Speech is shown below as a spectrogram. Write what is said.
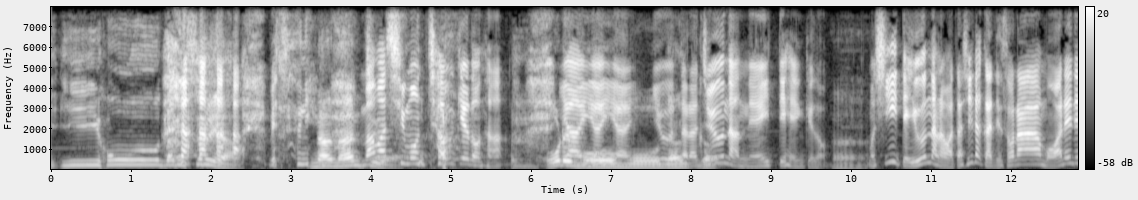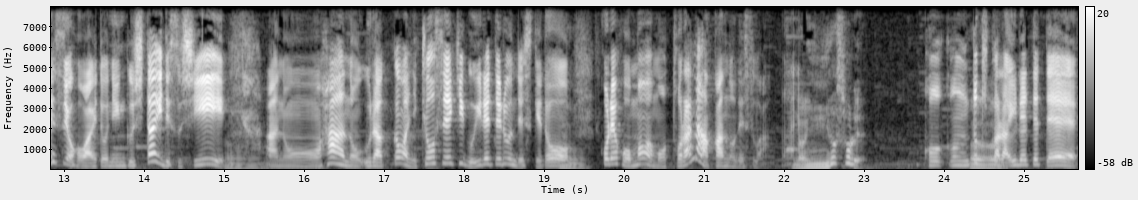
いいい方取りするや 別にんな回しもんちゃうけどな。俺もいやいやいや言うたらなんか。十何年行ってへんけど。うん。もう強いて言うなら私だからでそらもうあれですよホワイトニングしたいですし、あのー歯の裏っ側に矯正器具入れてるんですけど、うん。これほんまはもう取らなあかんのですわ、はい。なんやそれ？高校の時から入れてて、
